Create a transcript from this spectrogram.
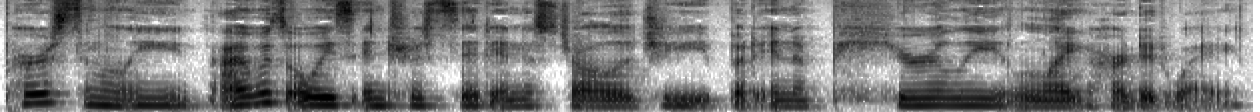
Personally, I was always interested in astrology, but in a purely lighthearted way.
